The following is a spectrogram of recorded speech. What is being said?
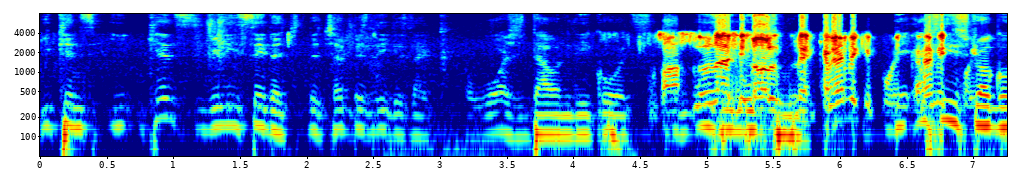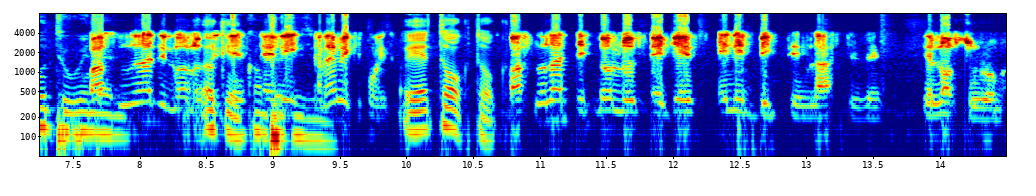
you can you can't really say that the Champions League is like a washed down league or it's Barcelona did not. to win. Like, can I make a They point? Can I actually make a point? struggled to win. Barcelona did not lose Okay. against any. Can I make a point? Oh, yeah, talk, talk. Barcelona did not lose against any big team last season. They lost to Roma.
